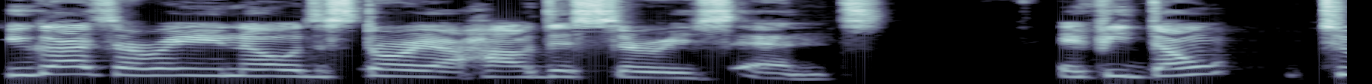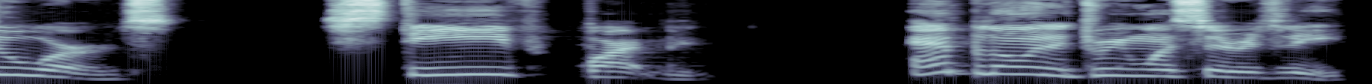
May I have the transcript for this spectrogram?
You guys already know the story of how this series ends. If you don't, two words Steve Bartman, and blowing the 3 1 series lead.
